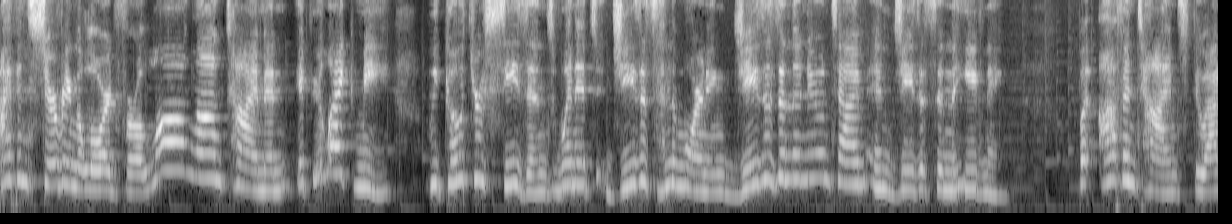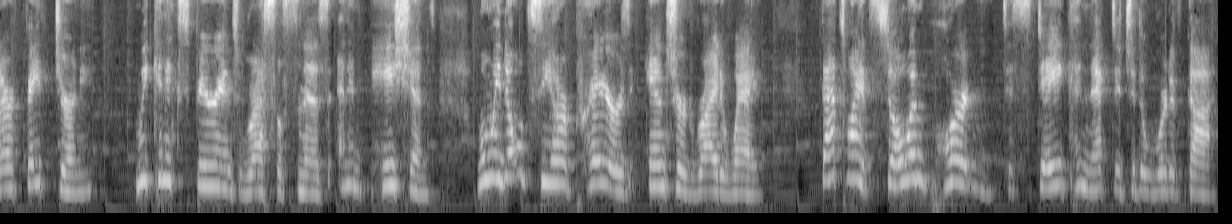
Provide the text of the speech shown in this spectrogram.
I've been serving the Lord for a long, long time. And if you're like me, we go through seasons when it's Jesus in the morning, Jesus in the noontime, and Jesus in the evening. But oftentimes throughout our faith journey, we can experience restlessness and impatience when we don't see our prayers answered right away. That's why it's so important to stay connected to the Word of God,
